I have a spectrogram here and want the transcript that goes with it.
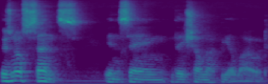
there's no sense in saying they shall not be allowed.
